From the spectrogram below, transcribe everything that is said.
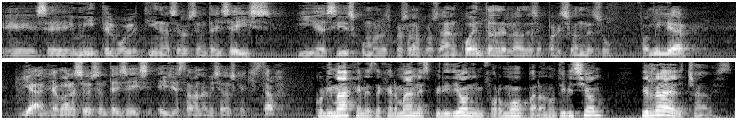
eh, se emite el boletín a 066 y así es como las personas cuando se dan cuenta de la desaparición de su familiar, ya al llamar a 066 ellos estaban avisados que aquí estaba. Con imágenes de Germán Espiridión informó para Notivisión Israel Chávez.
